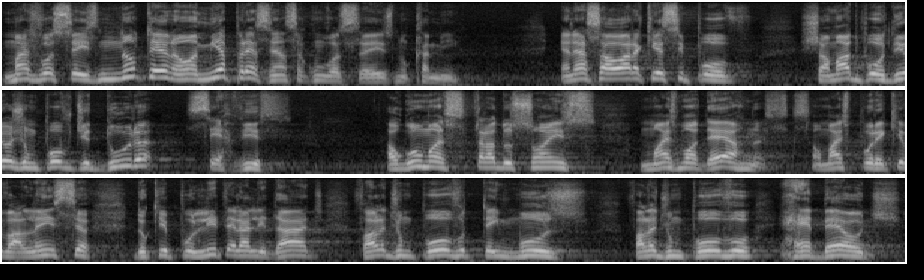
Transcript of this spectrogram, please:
Mas vocês não terão a minha presença com vocês no caminho. É nessa hora que esse povo, chamado por Deus de um povo de dura serviço, algumas traduções mais modernas, que são mais por equivalência do que por literalidade, fala de um povo teimoso, fala de um povo rebelde,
